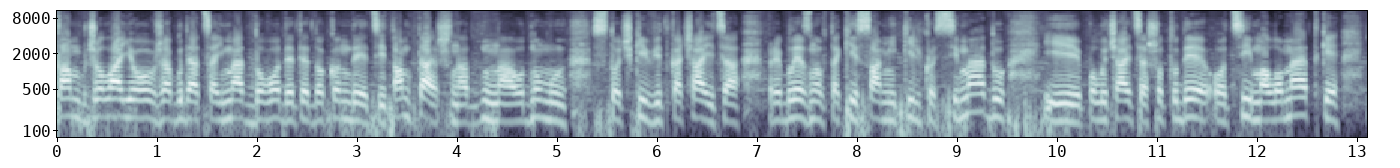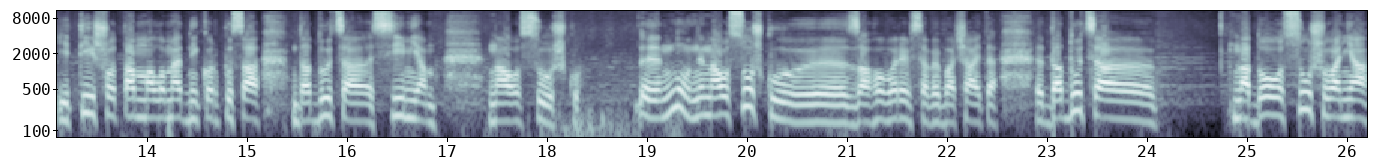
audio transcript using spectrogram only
Там бджола його вже буде цей мед доводити до кондиції. Там теж на, на одному з точків відкачається приблизно в такій самій кількості меду. І виходить, що туди оці малометки і ті, що там маломедні корпуса, дадуться сім'ям на осушку. Е, ну, не на осушку е, заговорився, вибачайте, дадуться е, на доосушування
